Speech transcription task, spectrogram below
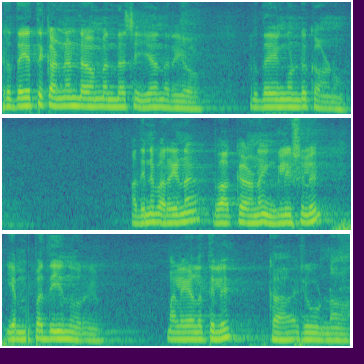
ഹൃദയത്തിൽ കണ്ണുണ്ടാവുമ്പോൾ എന്താ ചെയ്യാന്നറിയോ? ഹൃദയം കൊണ്ട് കാണും. അതിന് പറയുന്ന വാക്കാണ് ഇംഗ്ലീഷിൽ എമ്പതി എന്ന് പറയും. മലയാളത്തിൽ കരുണ.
